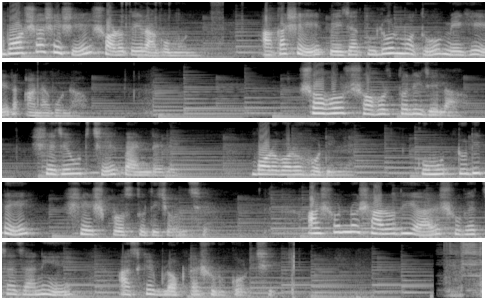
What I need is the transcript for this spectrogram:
বর্ষা শেষে শরতের আগমন। আকাশে পেজা তুলোর মতো মেঘের আনাগোনা। শহর শহরতলি জেলা, সেজে উঠছে প্যান্ডেলে, বড় বড় হোর্ডিংয়ে কুমুরটুলিতে শেষ প্রস্তুতি চলছে। আসন্ন শারদীয়ার শুভেচ্ছা জানিয়ে আজকের ব্লগটা শুরু করছি। আমি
